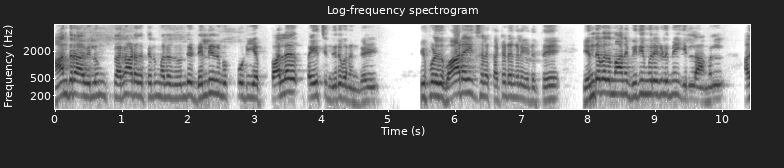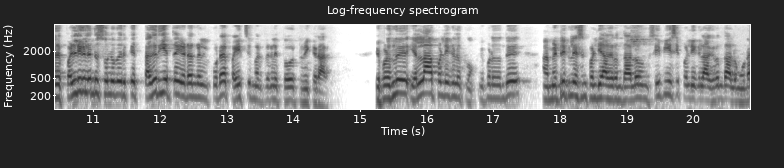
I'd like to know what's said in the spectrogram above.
ஆந்திராவிலும் கர்நாடகத்திலும் அல்லது வந்து டெல்லியிலும் இருக்கக்கூடிய பல பயிற்சி நிறுவனங்கள் இப்பொழுது வாடகை சில கட்டடங்களை எடுத்து எந்த விதமான விதிமுறைகளுமே இல்லாமல் அது பள்ளிகள் என்று சொல்லுவதற்கு தகுதியற்ற இடங்களில் கூட பயிற்சி மருத்துவர்களை தோற்றுவிக்கிறார்கள். இப்பொழுது எல்லா பள்ளிகளுக்கும் இப்பொழுது வந்து மெட்ரிகுலேஷன் பள்ளியாக இருந்தாலும் சிபிஎஸ்இ பள்ளிகளாக இருந்தாலும் கூட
